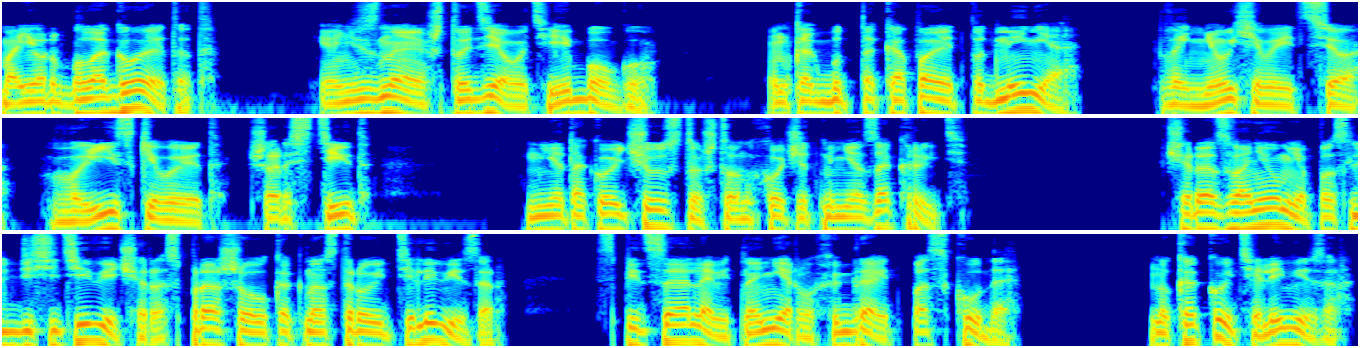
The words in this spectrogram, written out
«Майор Благой этот, я не знаю, что делать, ей-богу. Он как будто копает под меня. Вынюхивает все, выискивает, шерстит. Мне такое чувство, что он хочет меня закрыть. Вчера звонил мне после десяти вечера, спрашивал, как настроить телевизор. Специально ведь на нервах играет паскуда. Но какой телевизор?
